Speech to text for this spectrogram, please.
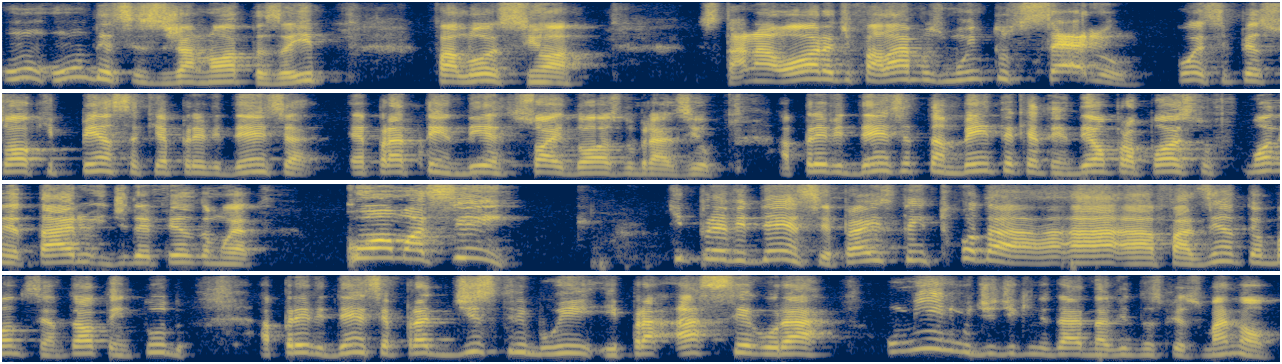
Um, um desses janotas aí falou assim: ó, está na hora de falarmos muito sério com esse pessoal que pensa que a Previdência é para atender só idosos do Brasil. A Previdência também tem que atender a um propósito monetário e de defesa da moeda. Como assim? Que previdência? Para isso tem toda a, a, a, Fazenda, tem o Banco Central, tem tudo. A previdência é para distribuir e para assegurar o um mínimo de dignidade na vida das pessoas. Mas não.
